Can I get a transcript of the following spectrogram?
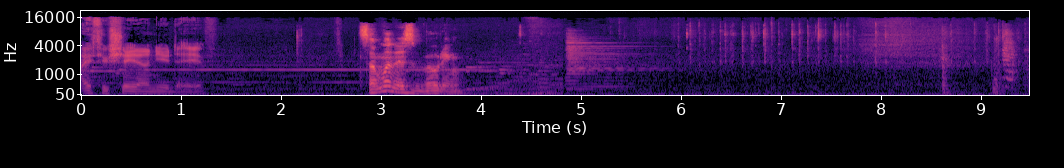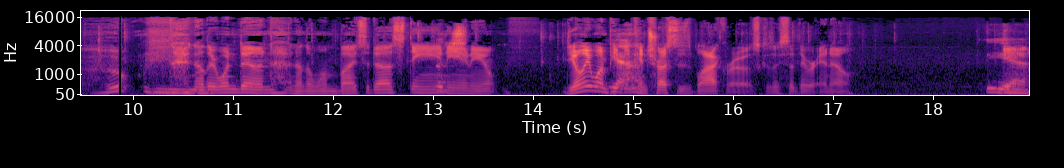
I threw shade on you, Dave. Someone isn't voting. Another one done. Another one bites the dust. The only one people Yeah. can trust is Black Rose because I said they were NL. Yeah.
